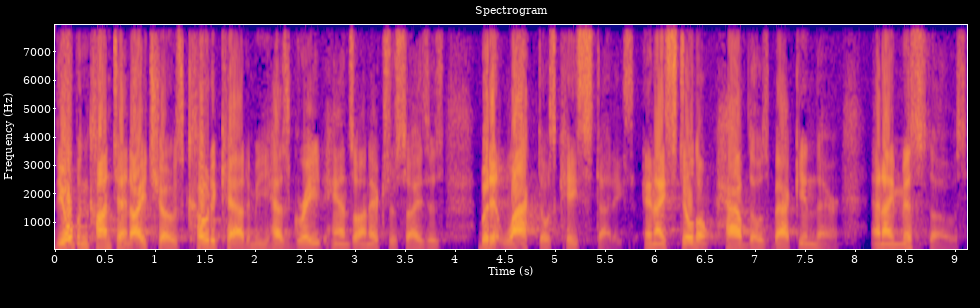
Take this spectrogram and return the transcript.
The open content I chose, Codecademy, has great hands-on exercises, but it lacked those case studies. And I still don't have those back in there, and I miss those.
